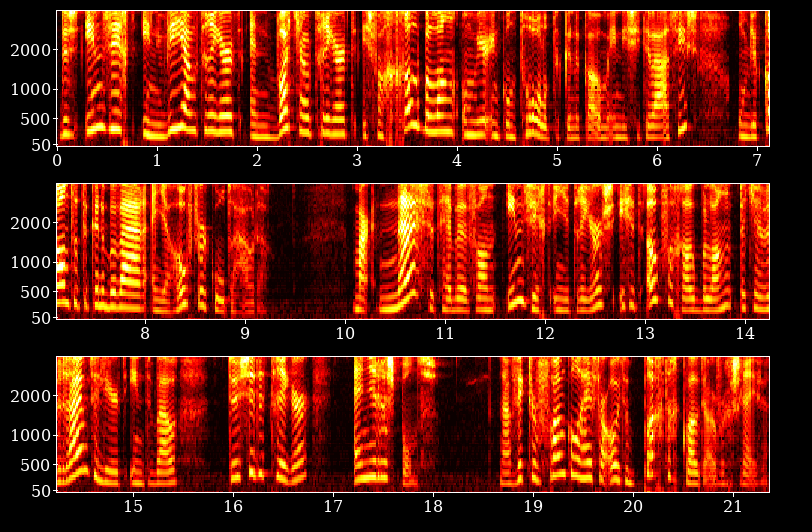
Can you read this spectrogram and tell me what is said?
Dus inzicht in wie jou triggert en wat jou triggert is van groot belang om weer in controle te kunnen komen in die situaties, om je kanten te kunnen bewaren en je hoofd weer koel te houden. Maar naast het hebben van inzicht in je triggers is het ook van groot belang dat je ruimte leert in te bouwen tussen de trigger en je respons. Nou, Viktor Frankl heeft daar ooit een prachtige quote over geschreven.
